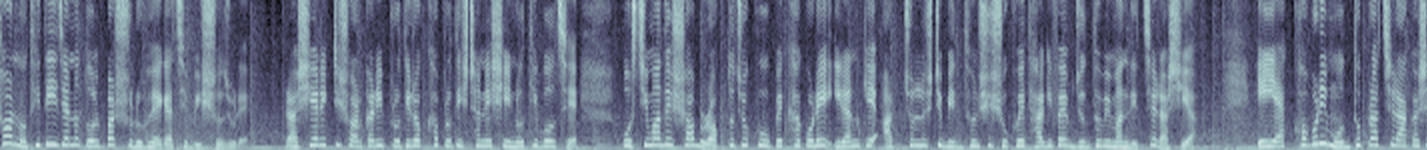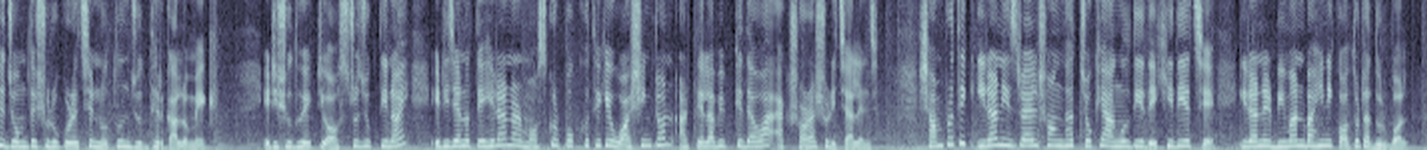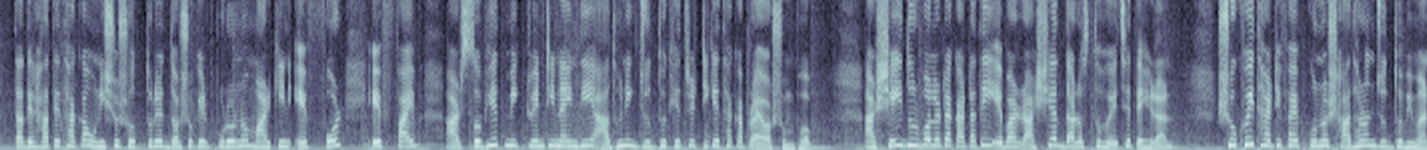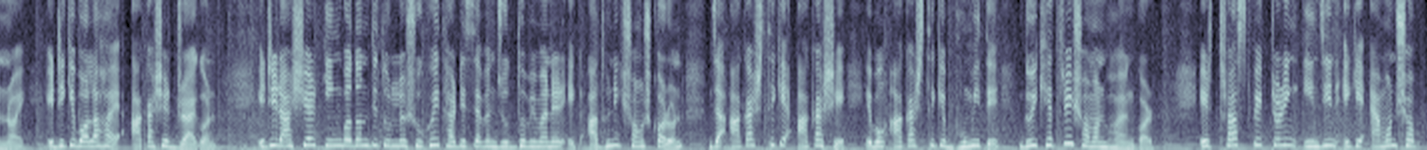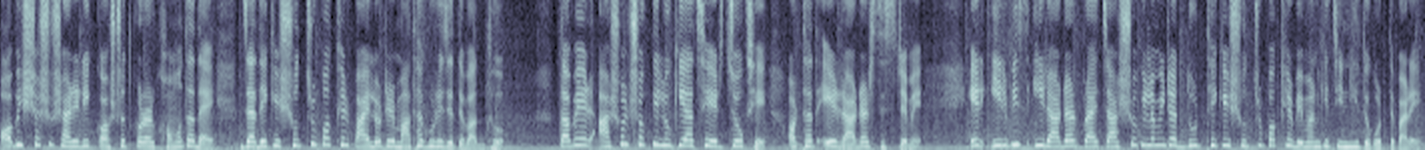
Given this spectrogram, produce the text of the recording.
হওয়া নথিতেই যেন তোলপাড় শুরু হয়ে গেছে বিশ্বজুড়ে। রাশিয়ার একটি সরকারি প্রতিরক্ষা প্রতিষ্ঠানের সেই নথি বলছে, পশ্চিমাদের সব রক্তচক্ষু উপেক্ষা করে ইরানকে আটচল্লিশটি বিধ্বংসী সুখোই থার্টি ফাইভ যুদ্ধবিমান দিচ্ছে রাশিয়া। এই এক খবরই মধ্যপ্রাচ্যের আকাশে জমতে শুরু করেছে নতুন যুদ্ধের কালো মেঘ। এটি শুধু একটি অস্ত্রযুক্তি নয়, এটি যেন তেহরান আর মস্কোর পক্ষ থেকে ওয়াশিংটন আর তেলাবিবকে দেওয়া এক সরাসরি চ্যালেঞ্জ। সাম্প্রতিক ইরান ইসরায়েল সংঘাত চোখে আঙুল দিয়ে দেখিয়ে দিয়েছে, ইরানের বিমান বাহিনী কতটা দুর্বল। তাদের হাতে থাকা উনিশশো সত্তরের দশকের পুরনো মার্কিন এফ ফোর, এফ ফাইভ আর সোভিয়েত মিগ টোয়েন্টি নাইন দিয়ে আধুনিক যুদ্ধক্ষেত্রে টিকে থাকা প্রায় অসম্ভব। আর সেই দুর্বলতা কাটাতেই এবার রাশিয়ার দ্বারস্থ হয়েছে তেহরান। সুখই থার্টি ফাইভ কোনো সাধারণ যুদ্ধবিমান নয়, এটিকে বলা হয় আকাশের ড্রাগন। এটি রাশিয়ার কিংবদন্তি তুল্য সুখই থার্টি সেভেন যুদ্ধবিমানের এক আধুনিক সংস্করণ যা আকাশ থেকে আকাশে এবং আকাশ থেকে ভূমিতে দুই ক্ষেত্রেই সমান ভয়ঙ্কর। এর থ্রাস্ট ভেক্টরিং ইঞ্জিন একে এমন সব অবিশ্বাস্য শারীরিক কষ্ট করার ক্ষমতা দেয়, যা দেখে শত্রুপক্ষের পাইলটের মাথা ঘুরে যেতে বাধ্য। তবে এর আসল শক্তি লুকিয়ে আছে এর চোখে, অর্থাৎ এর রাডার সিস্টেমে। এর ইরবিস ই রাডার প্রায় চারশো কিলোমিটার দূর থেকে শত্রুপক্ষের বিমানকে চিহ্নিত করতে পারে।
